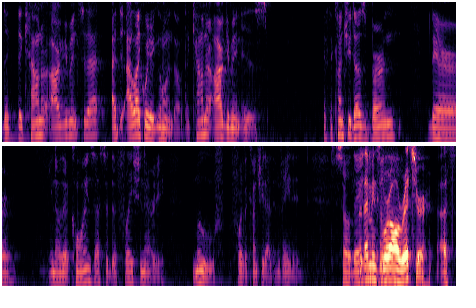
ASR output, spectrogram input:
The, the counter argument to that, I like where you're going though. The counter argument is, if the country does burn their, you know, their coins, that's a deflationary move for the country that invaded. So they, But that means coun- we're all richer. Us,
